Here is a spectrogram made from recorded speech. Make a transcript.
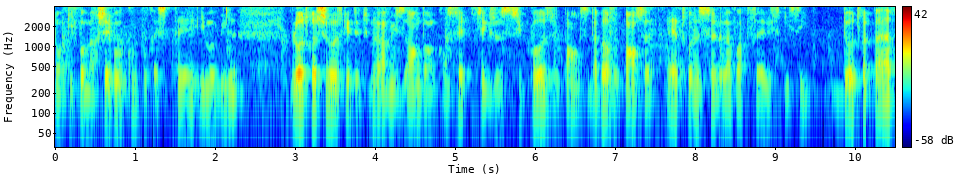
Donc il faut marcher beaucoup pour rester immobile. L'autre chose qui était tout de même amusante dans le concept, c'est que je suppose, je pense, d'abord je pense être le seul à l'avoir fait jusqu'ici. D'autre part,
